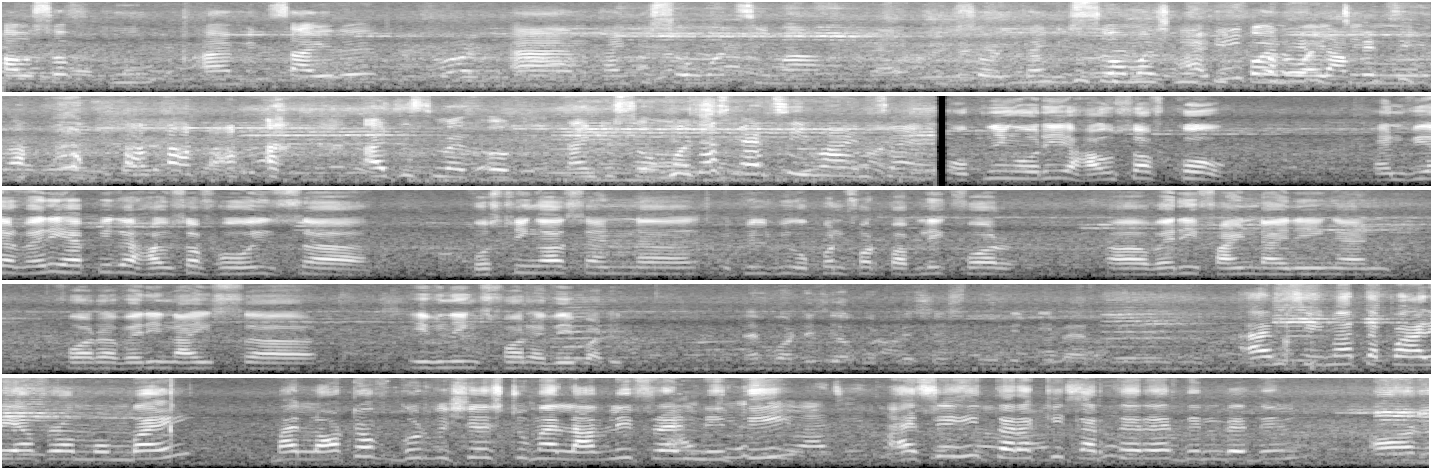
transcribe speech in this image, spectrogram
house of Koo I am excited and thank you so much Seema sorry thank you so much Niti for inviting me I just I just met. Okay, thank you so much. You just met Seema inside. Opening Ori House of Ko, and we are very happy that House of Ko is uh, hosting us, and uh, it will be open for public for uh, very fine dining and for a very nice uh, evenings for everybody. And what is your good wishes to Neeti ma'am? I'm Seema Taparia from Mumbai. My lot of good wishes to my lovely friend Neeti. ऐसे ही तरक्की करते रहे दिन बे दिन और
